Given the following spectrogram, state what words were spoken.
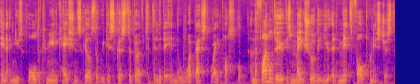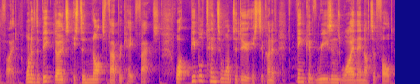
in and use all the communication skills that we discussed above to deliver it in the best way possible. And the final do is make sure that you admit fault when it's justified. One of the big don'ts is to not fabricate facts. What people tend to want to do is to kind of think of reasons why they're not at fault.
